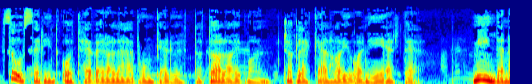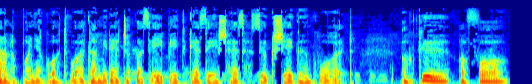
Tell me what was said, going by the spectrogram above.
szó szerint ott hever a lábunk előtt a talajban, csak le kell hajolni érte. Minden alapanyag ott volt, amire csak az építkezéshez szükségünk volt. A kő, a fa,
